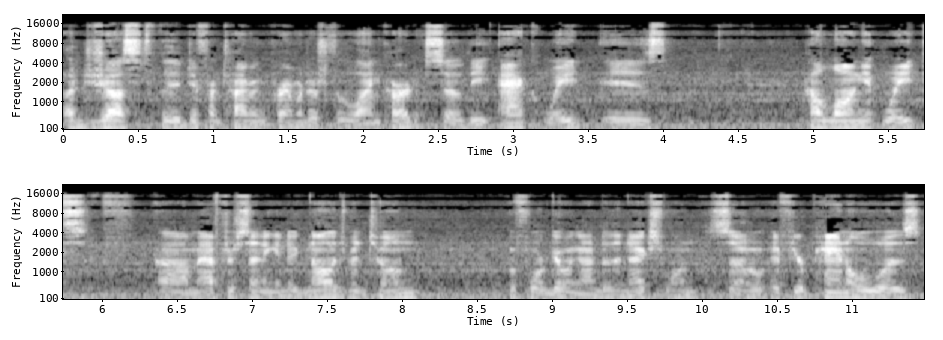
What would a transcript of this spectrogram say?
adjust the different timing parameters for the line card. So the ACK wait is how long it waits um, after sending an acknowledgement tone before going on to the next one. So if your panel was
